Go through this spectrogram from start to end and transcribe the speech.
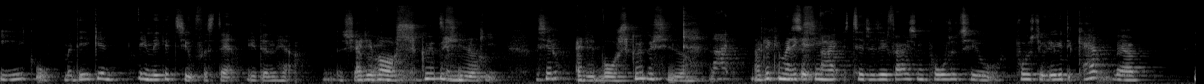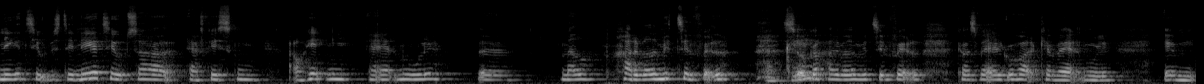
ego. Men det er ikke en, en negativ forstand i den her. Er det vores skyggesider? Hvad siger du? Er det vores skyggesider? Nej. Nej, det kan man ikke så, sige. Nej, det, det er faktisk en positiv, positiv lykke. Det kan være negativt. Hvis det er negativt, så er fisken afhængig af alt muligt øh, mad, har det været i mit tilfælde. Okay. Sukker har det været i mit tilfælde. Kan også være alkohol, kan være alt muligt. Øhm,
